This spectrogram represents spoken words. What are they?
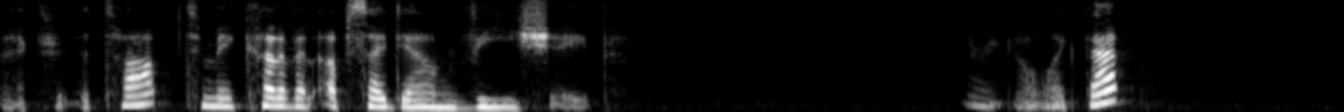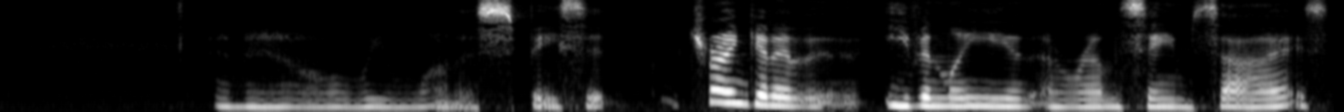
back through the top to make kind of an upside down V shape. There we go, like that. And now we want to space it try and get it evenly around the same size.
